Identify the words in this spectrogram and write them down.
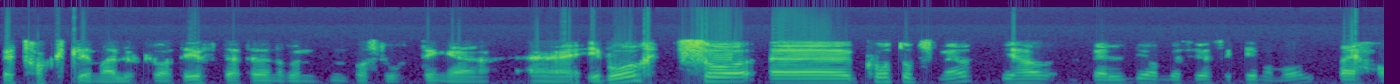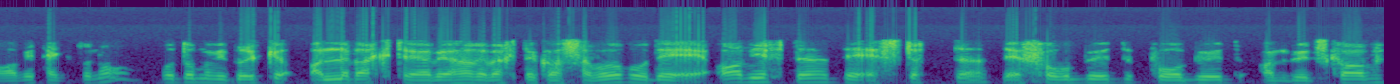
betraktelig mer lukrativt etter den runden på Stortinget eh, i vår. Så eh, kort oppsummert, vi har veldig ambisiøse klimamål. De har vi tenkt å nå. Og da må vi bruke alle verktøyene vi har i verktøykassa vår. og Det er avgifter, det er støtte, det er forbud, påbud, anbudskrav.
